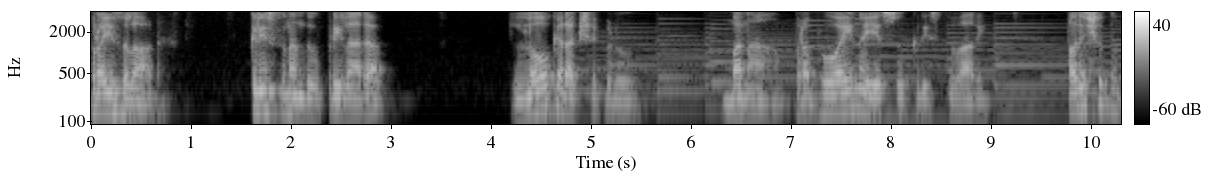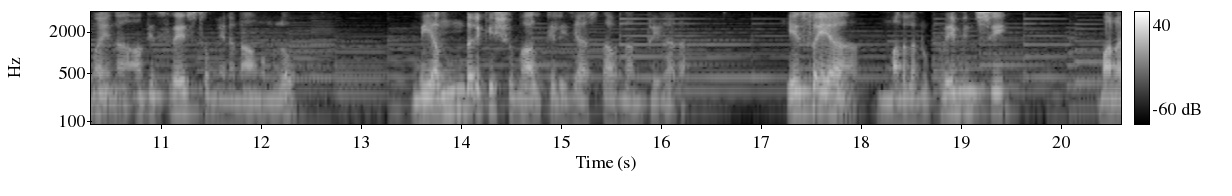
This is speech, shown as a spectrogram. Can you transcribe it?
ప్రైజ్ లాడ్ క్రీస్తునందు ప్రియులారా లోకరక్షకుడు మన ప్రభు అయిన యేసుక్రీస్తు వారి పరిశుద్ధమైన అతి శ్రేష్టమైన నామంలో మీ అందరికీ శుభాలు తెలియజేస్తా ఉన్నాను ప్రియులారా. ఏసయ్య మనలను ప్రేమించి మన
